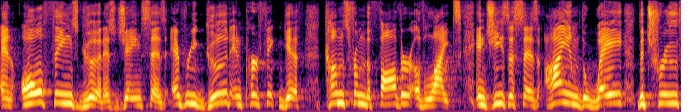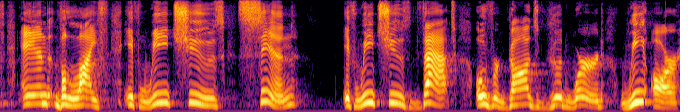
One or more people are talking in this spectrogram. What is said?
and all things good, as James says, every good and perfect gift comes from the Father of lights. And Jesus says, I am the way, the truth, and the life. If we choose sin, if we choose that over God's good word, we are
